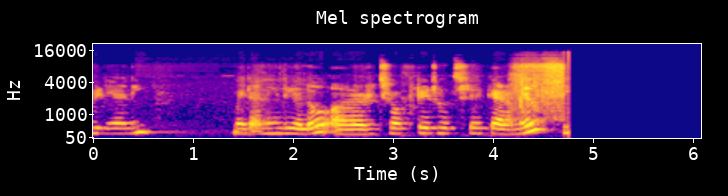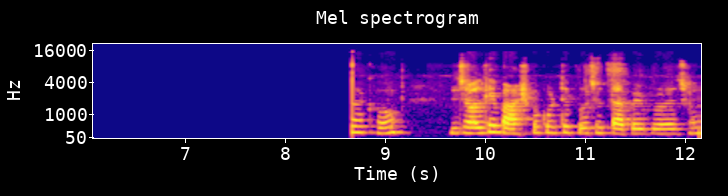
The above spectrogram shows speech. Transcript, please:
বিরিয়ানি মেটানিল ইয়েলো, আর চকলেট হচ্ছে ক্যারামেল। জলকে বাষ্প করতে প্রচুর তাপের প্রয়োজন।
